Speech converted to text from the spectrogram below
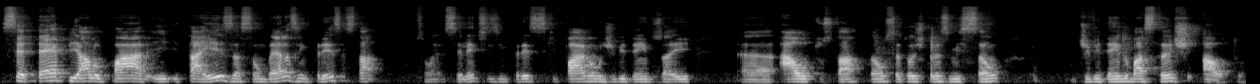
CETEP, Alupar e, e Taesa são belas empresas, tá? São excelentes empresas que pagam dividendos aí uh, altos, tá? Então, setor de transmissão, dividendo bastante alto.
